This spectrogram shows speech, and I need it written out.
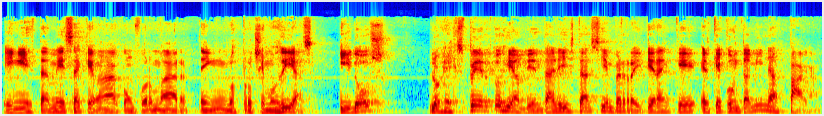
en esta mesa que van a conformar en los próximos días. Y dos, los expertos y ambientalistas siempre reiteran que el que contamina paga.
